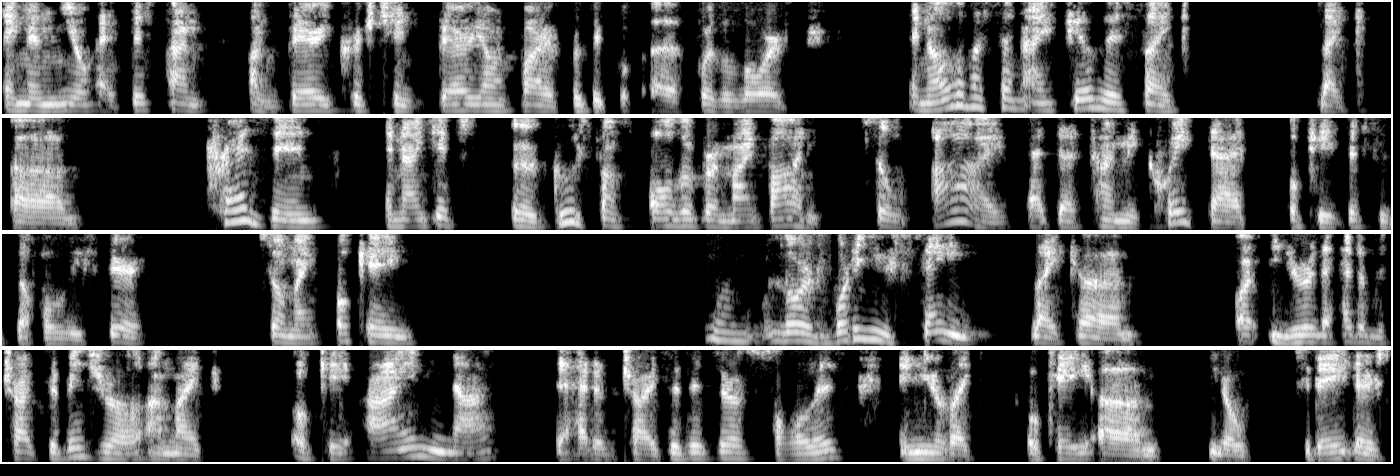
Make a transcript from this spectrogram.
And then, you know, at this time, I'm very Christian, very on fire for the uh, for the Lord. And all of a sudden, I feel this like, like uh, presence and I get uh, goosebumps all over my body. So I, at that time, equate that, okay, this is the Holy Spirit. So I'm like, okay, Lord, what are you saying? Like, um, uh, you're the head of the tribes of Israel. I'm like, okay, I'm not the head of the tribes of Israel. Saul is. And you're like, okay, um, you know, today there's,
